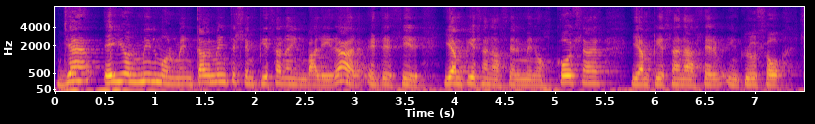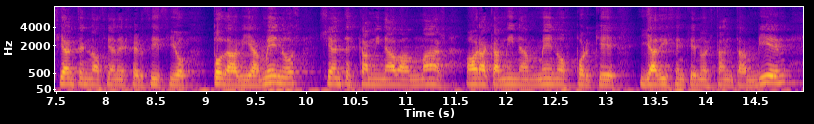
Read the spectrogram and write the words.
ya ellos mismos mentalmente se empiezan a invalidar, es decir, ya empiezan a hacer menos cosas, ya empiezan a hacer incluso si antes no hacían ejercicio todavía menos, si antes caminaban más, ahora caminan menos porque ya dicen que no están tan bien.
